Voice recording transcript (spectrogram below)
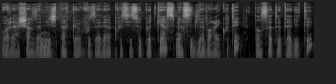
Voilà, chers amis, j'espère que vous avez apprécié ce podcast. Merci de l'avoir écouté dans sa totalité.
